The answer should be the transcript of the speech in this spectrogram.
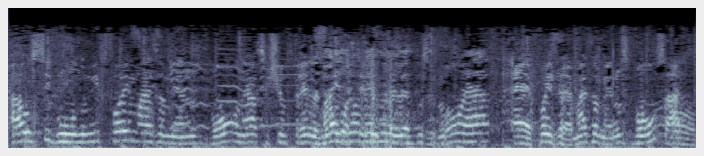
Ah, o segundo me foi mais ou menos bom, né? Assisti o trailer, não Mais ou gostei do trailer menos dos bom é É, pois é, mais ou menos bom, sabe? Bom.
